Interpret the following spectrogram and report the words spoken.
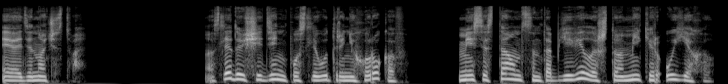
и одиночества. На следующий день после утренних уроков Миссис Таунсенд объявила, что Микер уехал,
